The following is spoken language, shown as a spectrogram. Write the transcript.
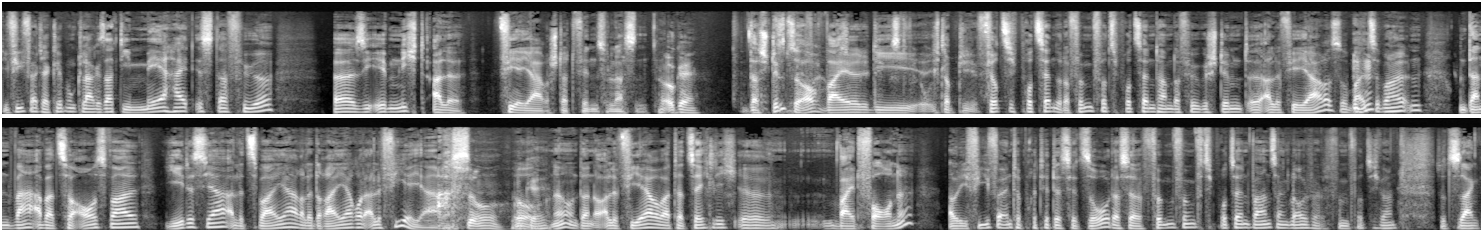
Die FIFA hat ja klipp und klar gesagt, die Mehrheit ist dafür, äh, sie eben nicht alle vier Jahre stattfinden zu lassen. Okay. Das stimmt so auch, weil die, ich glaube, die 40 Prozent oder 45 Prozent haben dafür gestimmt, äh, alle vier Jahre so beizubehalten. Und dann war aber zur Auswahl jedes Jahr, alle zwei Jahre, alle drei Jahre oder alle vier Jahre. Ach so, So, okay. ne? Und dann alle vier Jahre war tatsächlich äh, weit vorne. Aber die FIFA interpretiert das jetzt so, dass ja 55 Prozent waren es dann, glaube ich, oder 45 waren, sozusagen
